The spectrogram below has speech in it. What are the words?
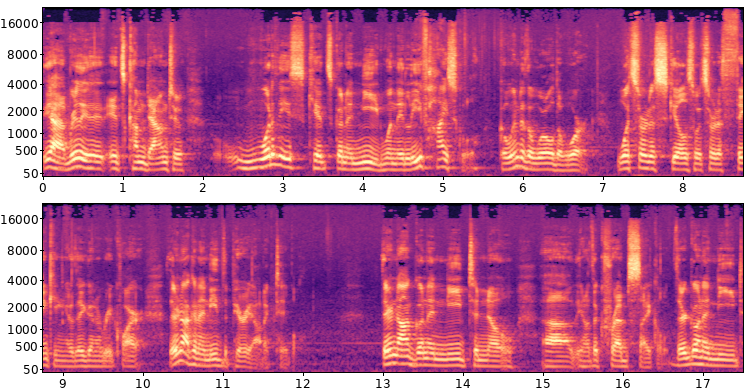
yeah. Really, it's come down to what are these kids going to need when they leave high school, go into the world of work? What sort of skills, what sort of thinking are they going to require? They're not going to need the periodic table they're not going to need to know, uh, you know, the Krebs cycle. They're going to need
